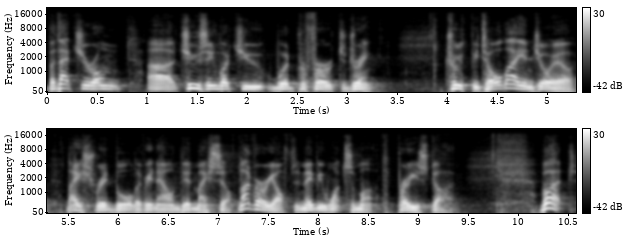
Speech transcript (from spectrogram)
but that's your own uh, choosing what you would prefer to drink. Truth be told, I enjoy a nice Red Bull every now and then myself. Not very often, maybe once a month. Praise God. But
